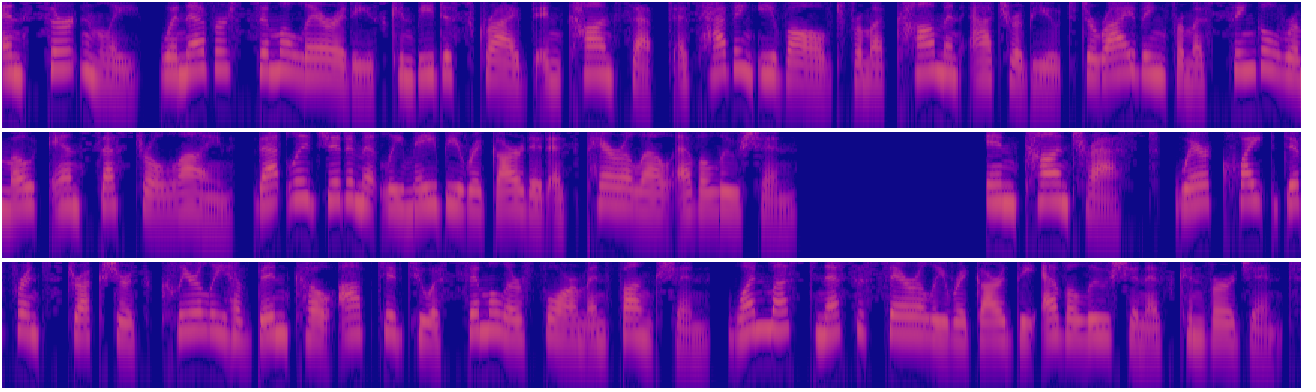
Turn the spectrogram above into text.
And certainly, whenever similarities can be described in concept as having evolved from a common attribute deriving from a single remote ancestral line, that legitimately may be regarded as parallel evolution. In contrast, where quite different structures clearly have been co-opted to a similar form and function, one must necessarily regard the evolution as convergent.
